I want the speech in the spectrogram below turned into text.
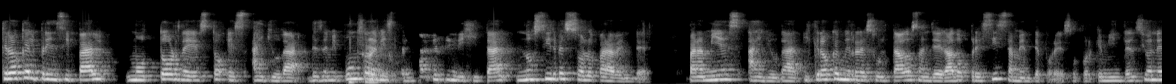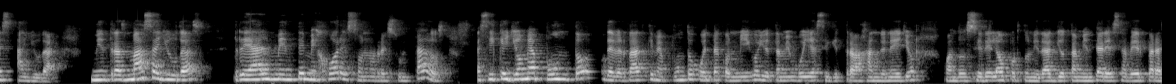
Creo que el principal motor de esto es ayudar. Desde mi punto de vista, el marketing digital no sirve solo para vender. Para mí es ayudar y creo que mis resultados han llegado precisamente por eso, porque mi intención es ayudar. Mientras más ayudas, realmente mejores son los resultados. Así que yo me apunto, de verdad que me apunto, cuenta conmigo, yo también voy a seguir trabajando en ello. Cuando se dé la oportunidad, yo también te haré saber para,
